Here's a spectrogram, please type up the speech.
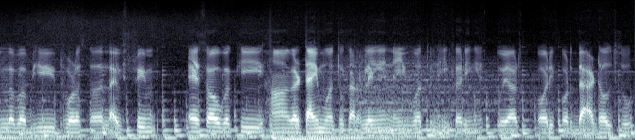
मतलब अभी थोड़ा सा लाइव स्ट्रीम ऐसा होगा कि हाँ अगर टाइम हुआ तो कर लेंगे, नहीं हुआ तो नहीं करेंगे। तो यार सॉरी फॉर दैट ऑल्सो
